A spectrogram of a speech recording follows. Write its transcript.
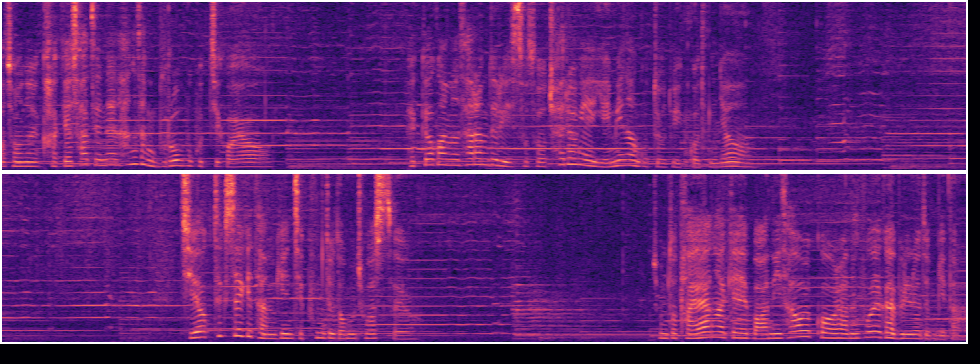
아, 저는 가게 사진은 항상 물어보고 찍어요. 베껴가는 사람들이 있어서 촬영에 예민한 곳들도 있거든요. 지역 특색이 담긴 제품들 너무 좋았어요. 좀 더 다양하게 많이 사올 걸 하는 후회가 밀려듭니다.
